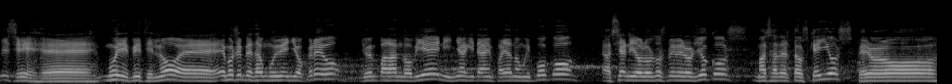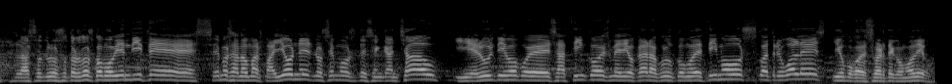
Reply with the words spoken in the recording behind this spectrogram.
Sí, sí, eh, muy difícil, ¿no? Eh, hemos empezado muy bien, yo creo. Yo empalando bien, Iñaki también fallando muy poco. Así han ido los dos primeros yocos, más acertados que ellos. Pero los otros dos, como bien dices, hemos andado más fallones, nos hemos desenganchado. Y el último, pues a cinco es medio cara cruz, como decimos, cuatro iguales y un poco de suerte, como digo.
